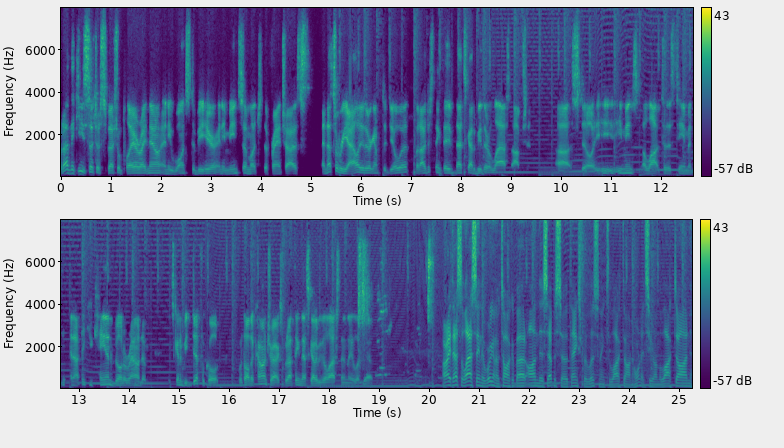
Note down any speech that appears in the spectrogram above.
But I think he's such a special player right now, and he wants to be here, and he means so much to the franchise, and that's a reality they're going to have to deal with. But I just think they that's got to be their last option uh, still. He, he means a lot to this team, and, and I think you can build around him. It's going to be difficult with all the contracts, but I think that's got to be the last thing they look at. All right, that's the last thing that we're going to talk about on this episode. Thanks for listening to Locked On Hornets here on the Locked On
